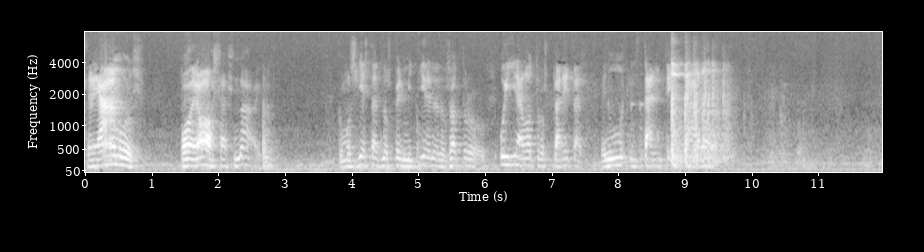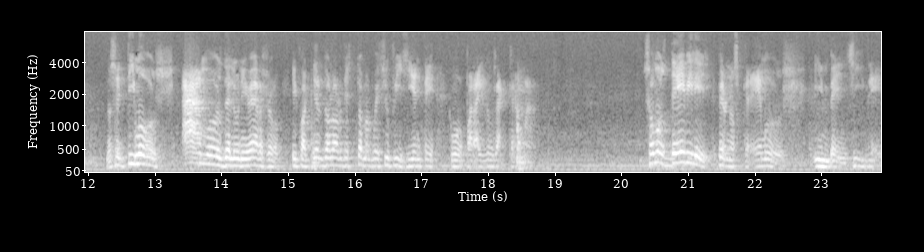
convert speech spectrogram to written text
Creamos poderosas naves como si éstas nos permitieran a nosotros huir a otros planetas en un instante dado. Nos sentimos amos del universo y cualquier dolor de estómago es suficiente como para irnos a cama. Somos débiles, pero nos creemos invencibles.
